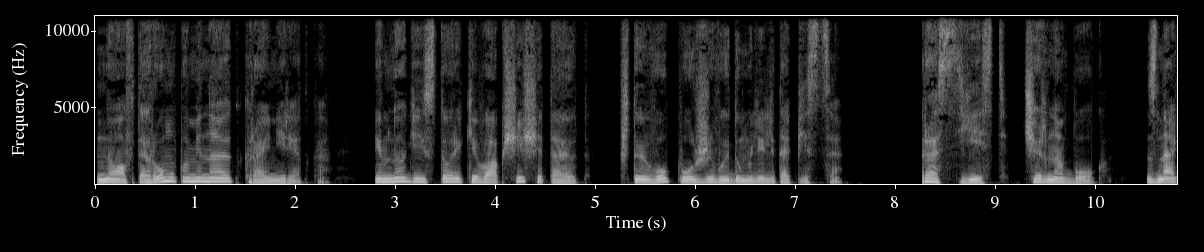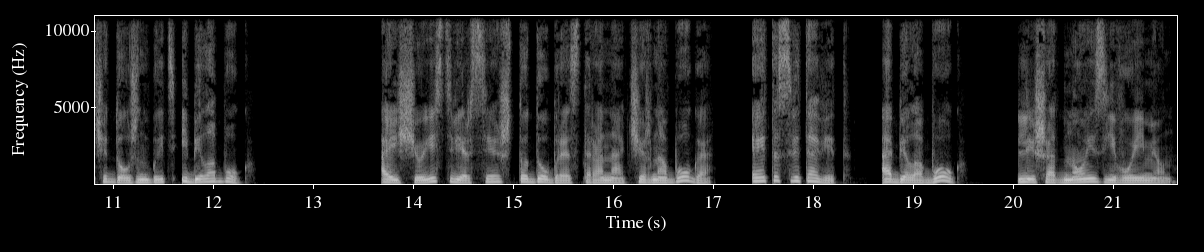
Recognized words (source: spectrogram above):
Но о втором упоминают крайне редко. И многие историки вообще считают, что его позже выдумали летописцы. Раз есть чернобог, значит, должен быть и белобог. А еще есть версия, что добрая сторона Чернобога — это Световид, а Белобог — лишь одно из его имен.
